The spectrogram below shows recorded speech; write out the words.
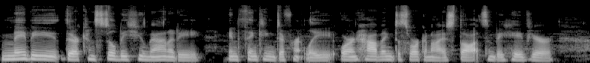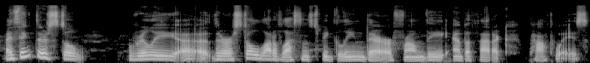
maybe there can still be humanity in thinking differently or in having disorganized thoughts and behavior. I think there's still really, uh, there are still a lot of lessons to be gleaned there from the empathetic pathways.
